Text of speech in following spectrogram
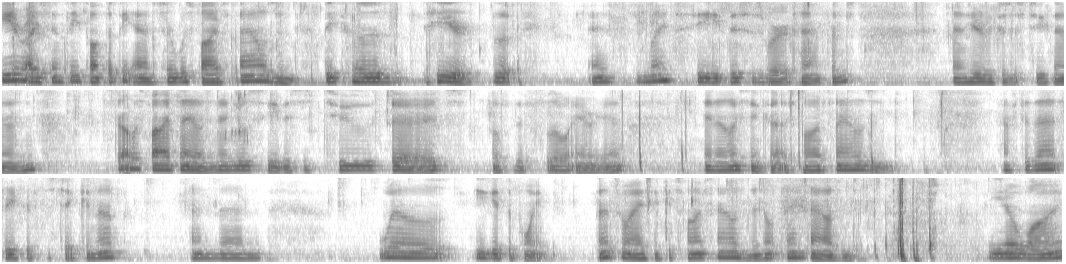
here I simply thought that the answer was 5,000, because here, look, as you might see, this is where it happened, and here because it's 2,000, start with 5,000, and you'll see this is two-thirds of the floor area, and I think that's 5,000. After that, 3 fifths is taken up, and then, well, you get the point. That's why I think it's 5,000 and not 10,000. You know why?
